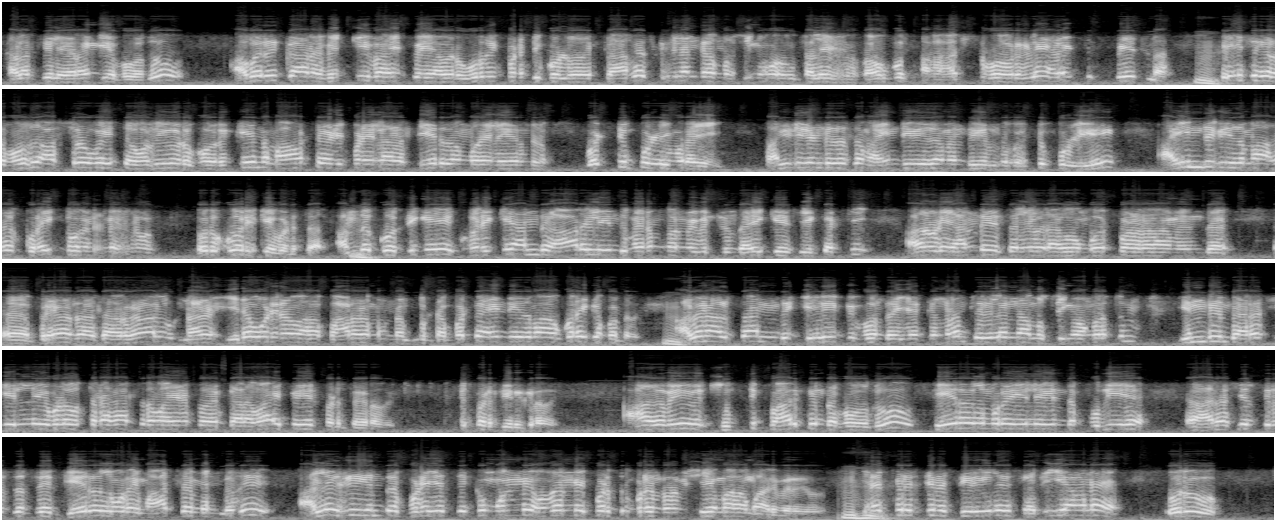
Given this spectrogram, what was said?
களத்தில் இறங்கிய போது அவருக்கான வெற்றி வாய்ப்பை அவர் உறுதிப்படுத்திக் கொள்வதற்காக ஸ்ரீலங்கா முஸ்லிம் தலைவர் அஷ்ரப் அவர்களை அழைத்து பேசினார். பேசுகிற போது அஷ்ரப் வைத்த ஒரே ஒரு கோரிக்கை இந்த மாவட்ட அடிப்படையிலான தேர்தல் முறையில இருந்த வெட்டுப்புள்ளி முறையை பன்னிரண்டு தசம் ஐந்து வீதம் என்று இருந்த வெட்டுப்புள்ளியை ஐந்து வீதமாக குறைக்க வேண்டும் என்று ஒரு கோரிக்கை விடுத்தார். அந்த கோரிக்கை கோரிக்கை அந்த ஆறில் இருந்து பெரும்பான்மை பெற்றிருந்த ஐக்கிய கட்சி அதனுடைய அன்றைய தலைவராகவும் வேட்பாளராகவும் இருந்த பிரேமதாஸ் அவர்களால் ந- இரவோடு இரவாக பாராளுமன்றம் கூட்டப்பட்டு ஐந்து விதமாக குறைக்கப்பட்டது. அதனால் தான் இந்த ஜேவிபி போன்ற இயக்கங்களும் ஸ்ரீலங்கா முஸ்லிம் காங்கிரசும் இன்று இந்த அரசியலில் இவ்வளவு திரகாத்திரமாக இருப்பதற்கான வாய்ப்பை ஏற்படுத்துகிறது ஏற்படுத்தி இருக்கிறது ஆகவே சுத்தி பார்க்கின்ற போது தேர்தல் முறையிலே இந்த புதிய அரசியல் திருத்தத்திலே தேர்தல் முறை மாற்றம் என்பது அழகு என்ற விடயத்துக்கு முன்னே முதன்மைப்படுத்தப்படுகின்ற ஒரு விஷயமாக மாறி வருகிறது ம்ஹும். இனப்பிரச்சனை தீர்விலே சரியான ஒரு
